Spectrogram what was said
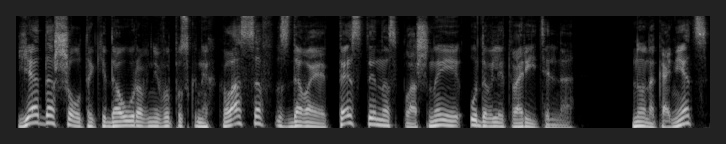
я дошел таки до уровня выпускных классов, сдавая тесты на сплошные удовлетворительно. Но, наконец,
